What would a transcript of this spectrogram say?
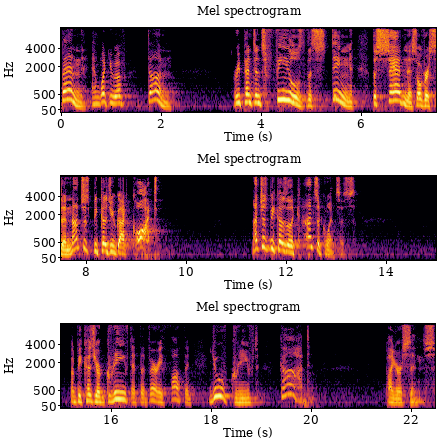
been and what you have done. Repentance feels the sting the sadness over sin, not just because you got caught, not just because of the consequences, but because you're grieved at the very thought that you've grieved God by your sins.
